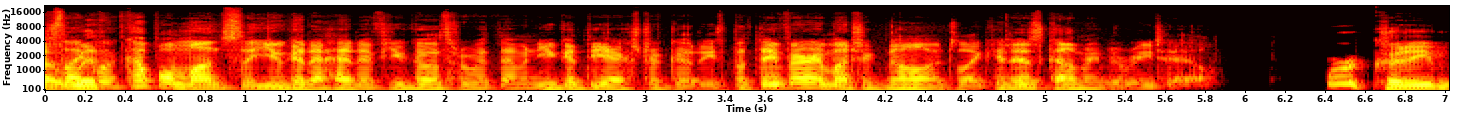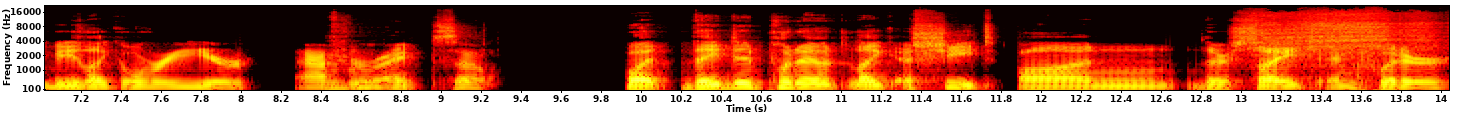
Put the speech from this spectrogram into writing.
it's like with a couple months that you get ahead if you go through with them and you get the extra goodies. But they very much acknowledge like it is coming to retail. or it could even be like over a year after, Mhm. right? So, but they did put out like a sheet on their site and Twitter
